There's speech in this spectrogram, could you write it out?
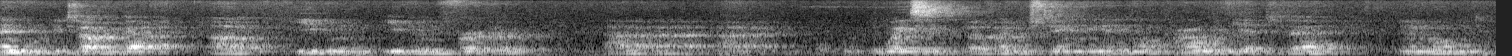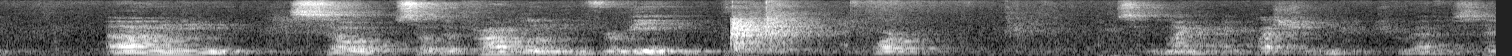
and we could talk about uh, even even further ways of, of understanding it, and I'll probably get to that in a moment. Um, so, so the problem for me, or my, my question, should to say,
